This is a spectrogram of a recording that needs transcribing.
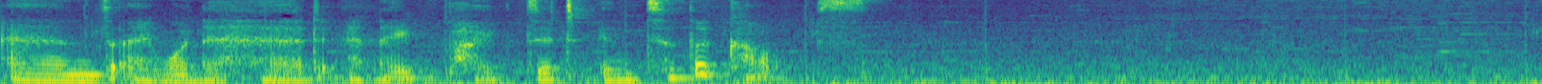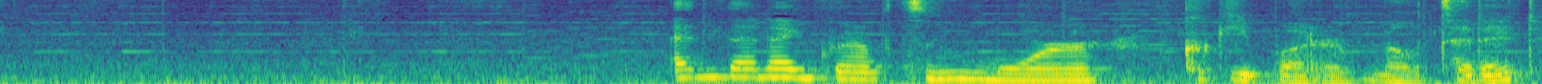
and I went ahead and I piped it into the cups. And then I grabbed some more cookie butter, melted it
